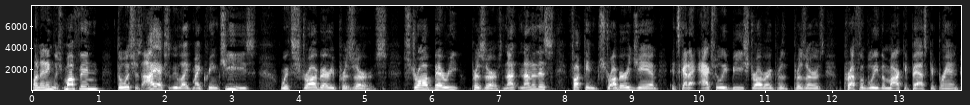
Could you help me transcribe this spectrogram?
on an English muffin, delicious. I actually like my cream cheese with strawberry preserves. Strawberry preserves. Not none of this fucking strawberry jam. It's got to actually be strawberry pre- preserves, preferably the Market Basket brand.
